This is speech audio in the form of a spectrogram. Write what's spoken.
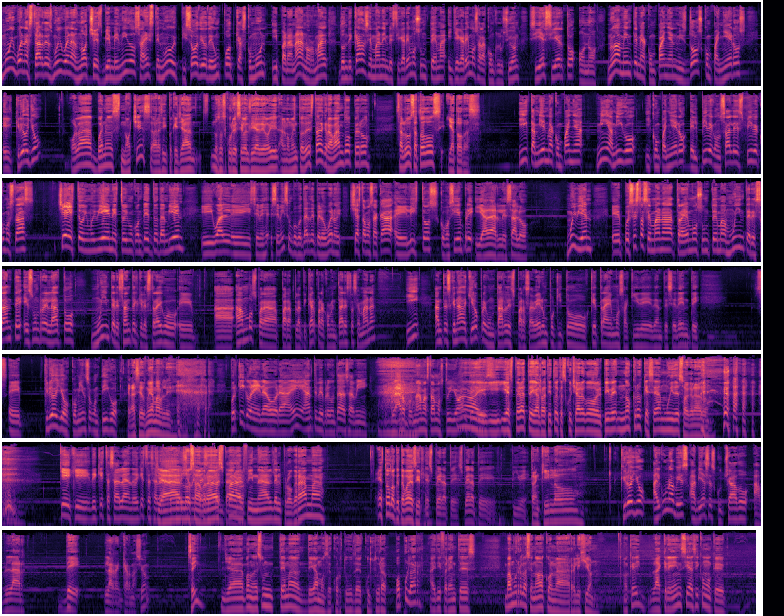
Muy buenas tardes, muy buenas noches, bienvenidos a este nuevo episodio de un podcast común y para nada normal, donde cada semana investigaremos un tema y llegaremos a la conclusión si es cierto o no. Nuevamente me acompañan mis dos compañeros, el criollo. Hola, buenas noches. Ahora sí, porque ya nos oscureció el día de hoy al momento de estar grabando, pero saludos a todos y a todas. Y también me acompaña mi amigo y compañero, el pibe González. Pibe, ¿cómo estás? Che, estoy muy bien, estoy muy contento también. igual eh, se, me, hizo un poco tarde, pero bueno, ya estamos acá eh, listos, como siempre, y a darle, Salo. Muy bien, eh, pues esta semana traemos un tema muy interesante, es un relato muy interesante el que les traigo a ambos para, para platicar, para comentar esta semana. Y antes que nada, quiero preguntarles para saber un poquito qué traemos aquí de, antecedente. Eh, creo yo, comienzo contigo. Gracias, muy amable. ¿Por qué con él ahora? Eh? Antes me preguntabas a mí. Claro, pues nada más estamos tú y yo antes. y, espérate, al ratito que escuche algo el pibe, no creo que sea muy de su agrado. ¿Qué, qué, de qué estás hablando? ¿De qué estás hablando? Ya lo sabrás para el final del programa. Es todo lo que te voy a decir. Espérate, espérate, pibe. Tranquilo. Creo yo, ¿alguna vez habías escuchado hablar de la reencarnación? Sí, ya, bueno, es un tema, digamos, de, de cultura popular. Hay diferentes... Va muy relacionado con la religión, ¿ok? La creencia así como que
